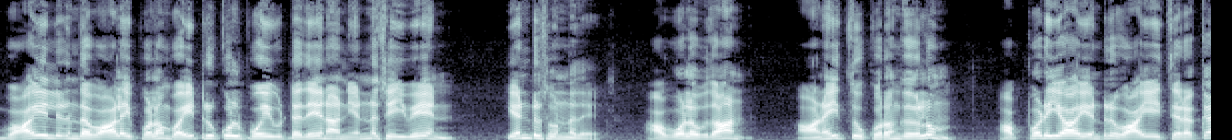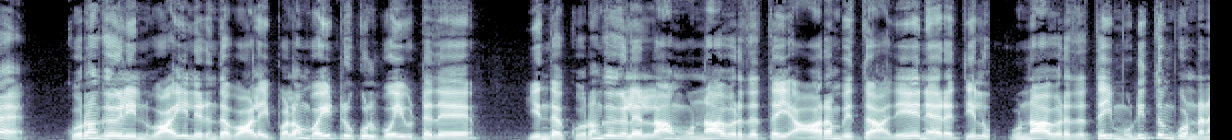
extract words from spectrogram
வாயிலிருந்த வாழைப்பழம் வயிற்றுக்குள் போய்விட்டதே நான் என்ன செய்வேன்? என்று சொன்னது. அவ்வளவுதான். அனைத்து குரங்குகளும் அப்படியா என்று வாயை திறக்க குரங்குகளின் வாயிலிருந்த வாழைப்பழம் வயிற்றுக்குள் போய்விட்டது. இந்த குரங்குகளெல்லாம் உண்ணாவிரதத்தை ஆரம்பித்த அதே நேரத்தில் உண்ணாவிரதத்தை முடித்தும் கொண்டன.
